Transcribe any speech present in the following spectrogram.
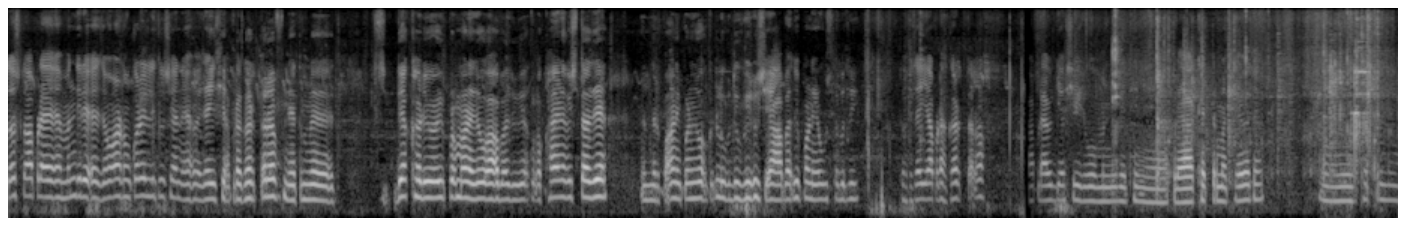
દોસ્તો આપણે મંદિરે જવાનું કરી લીધું છે ને હવે જઈએ છીએ આપણા ઘર તરફ ને તમને દેખાડ્યું એ પ્રમાણે જો આ બાજુ એકલો ખાયણ વિસ્તાર છે અંદર પાણી પણ જો કેટલું બધું ભીડું છે આ બાજુ પણ એવું છે બધું તો જઈએ આપણા ઘર તરફ. આપણે આવી ગયા છીએ જો મંદિરેથી ને આપણે આ ખેતરમાંથી આવ્યા હતા. અ, ખેતરમાં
